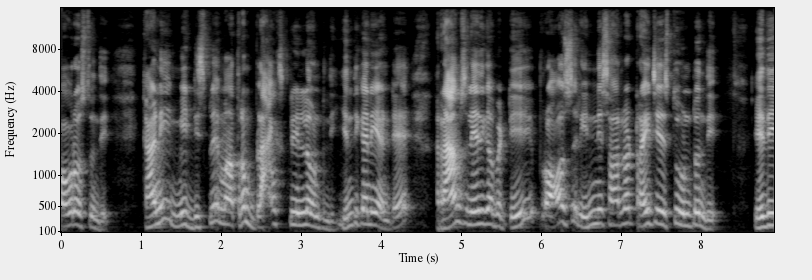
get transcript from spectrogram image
పవర్ వస్తుంది. కానీ మీ డిస్ప్లే మాత్రం బ్లాంక్ స్క్రీన్లో ఉంటుంది. ఎందుకని అంటే ర్యామ్స్ లేదు కాబట్టి ప్రాసెసర్ ఎన్నిసార్లు ట్రై చేస్తూ ఉంటుంది. ఇది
